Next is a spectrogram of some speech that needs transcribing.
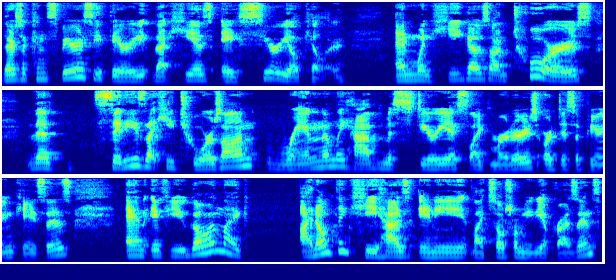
There's a conspiracy theory that he is a serial killer. And when he goes on tours, the cities that he tours on randomly have mysterious like murders or disappearing cases. And if you go and like I don't think he has any like social media presence,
